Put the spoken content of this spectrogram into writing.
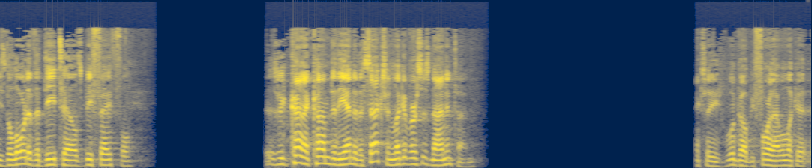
He's the Lord of the details. Be faithful. As we kind of come to the end of the section, look at verses 9 and 10. Actually, we'll go before that. We'll look at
